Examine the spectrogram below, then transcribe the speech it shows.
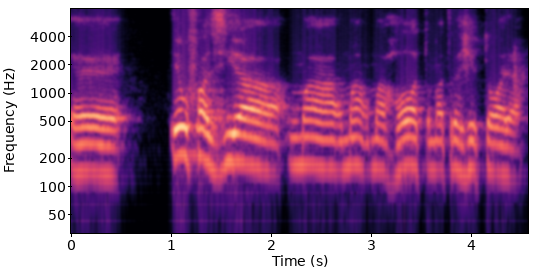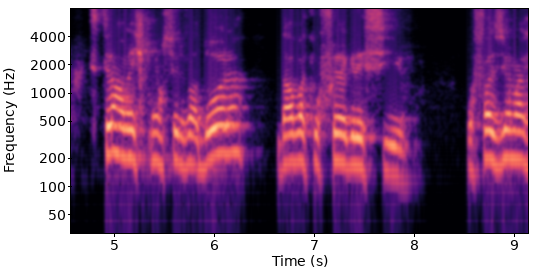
É, eu fazia uma, uma, uma rota, uma trajetória extremamente conservadora, dava que eu fui agressivo eu fazia uma,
